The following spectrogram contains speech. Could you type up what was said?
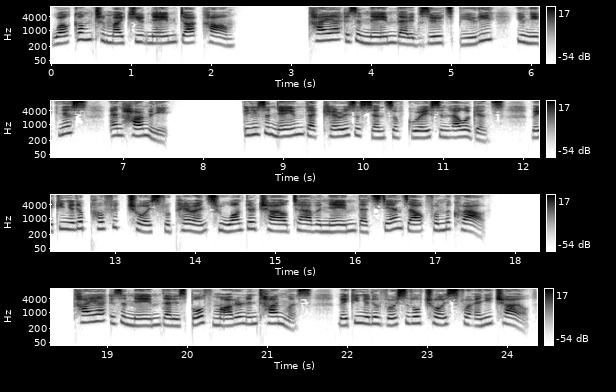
Welcome to mycutename.com. Kyiah is a name that exudes beauty, uniqueness, and harmony. It is a name that carries a sense of grace and elegance, making it a perfect choice for parents who want their child to have a name that stands out from the crowd. Kyiah is a name that is both modern and timeless, making it a versatile choice for any child.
